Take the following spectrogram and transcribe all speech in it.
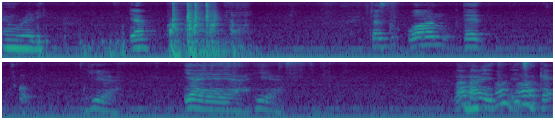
I'm ready. Yeah. Just one that. Oh, here. Yeah, yeah, yeah. Here. No, no, it, Oh, it's oh. okay.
